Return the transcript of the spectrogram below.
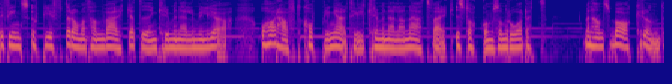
Det finns uppgifter om att han verkat i en kriminell miljö och har haft kopplingar till kriminella nätverk i Stockholmsområdet. Men hans bakgrund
